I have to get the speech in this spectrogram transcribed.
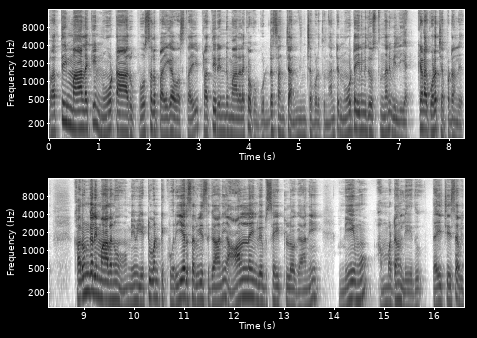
ప్రతి మాలకి నూట ఆరు పూసలు పైగా వస్తాయి. ప్రతి రెండు మాలలకి ఒక గుడ్డ సంచి అందించబడుతుంది. అంటే నూట ఎనిమిది వస్తుందని వీళ్ళు ఎక్కడ కూడా చెప్పడం లేదు. కరుంగలి మాలను మేము ఎటువంటి కొరియర్ సర్వీస్ కానీ ఆన్లైన్ వెబ్సైట్లో కానీ మేము అమ్మటం లేదు. దయచేసి అవి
